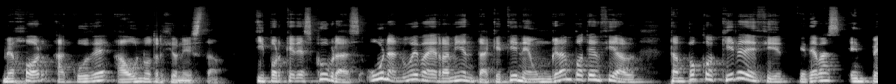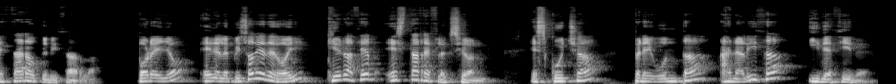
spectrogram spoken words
Mejor acude a un nutricionista. Y porque descubras una nueva herramienta que tiene un gran potencial, tampoco quiere decir que debas empezar a utilizarla. Por ello, en el episodio de hoy quiero hacer esta reflexión. Escucha, pregunta, analiza y decide.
